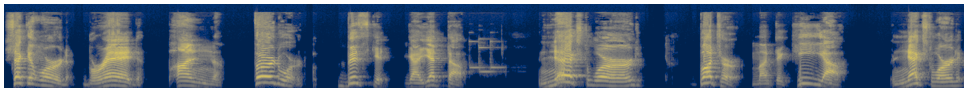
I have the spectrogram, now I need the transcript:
Second word, bread, pan. Third word, biscuit, galleta. Next word, butter, mantequilla. Next word,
